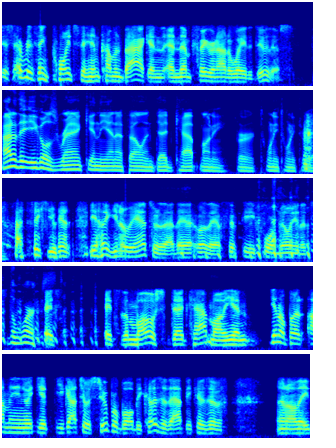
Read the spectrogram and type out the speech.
just everything points to him coming back and and them figuring out a way to do this. How do the Eagles rank in the NFL in dead cap money for 2023? I think you yeah, I think you know the answer to that. They well, they have 54 million. It's the worst. It's it's the most dead cap money, and you know, but I mean, you you got to a Super Bowl because of that, because of you know they.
